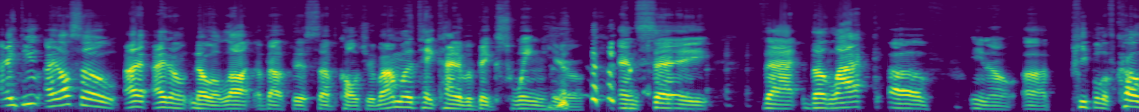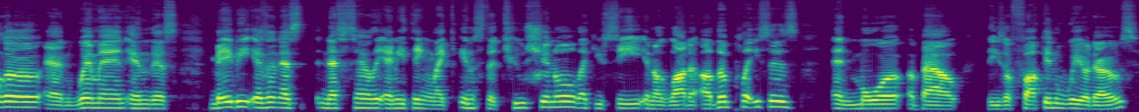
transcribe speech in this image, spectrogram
I do. I also. I. I don't know a lot about this subculture, but I'm going to take kind of a big swing here and say that the lack of you know uh, people of color and women in this maybe isn't as necessarily anything like institutional like you see in a lot of other places, and more about these are fucking weirdos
